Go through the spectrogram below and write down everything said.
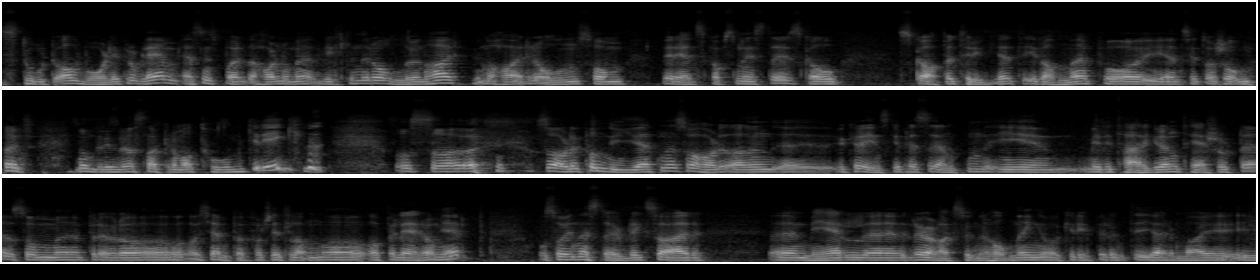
stort og alvorlig problem. Jeg syns bare det har noe med hvilken rolle hun har. Hun har rollen som beredskapsminister, skal skape trygghet i landet på, i en situasjon der man driver og snakker om atomkrig. Og så, så har du på nyhetene så har du da den eh, ukrainske presidenten i militærgrønn T-skjorte som eh, prøver å, å kjempe for sitt land og appellere om hjelp. Og så i neste øyeblikk så er eh, Mehl eh, lørdagsunderholdning og kryper rundt i gjørma i, i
